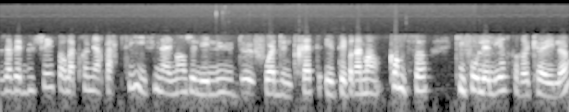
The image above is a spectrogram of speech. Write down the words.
j'avais bûché sur la première partie et finalement je l'ai lu deux fois d'une traite et c'est vraiment comme ça qu'il faut le lire ce recueil-là.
